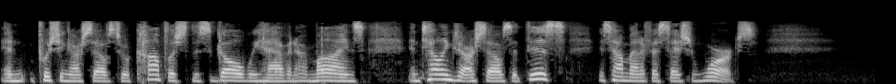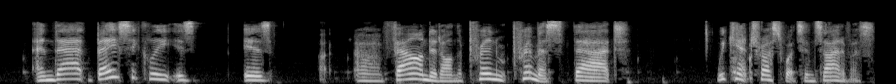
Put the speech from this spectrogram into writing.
and pushing ourselves to accomplish this goal we have in our minds and telling ourselves that this is how manifestation works. And that basically is, is uh, founded on the prim- premise that we can't trust what's inside of us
